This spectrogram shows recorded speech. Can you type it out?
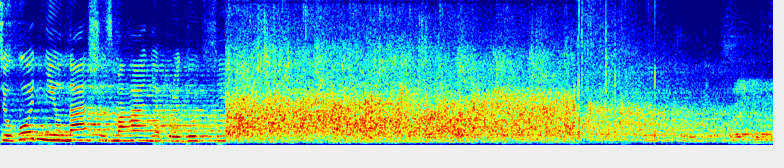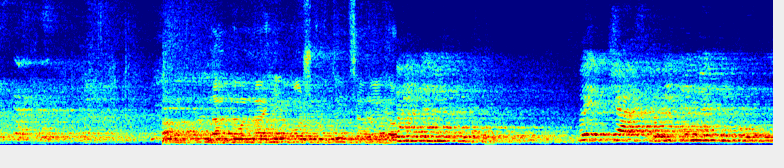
Сьогодні наші змагання пройдуть всі. На до ноги можеш крутитися. Під час повітряної тривоги.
